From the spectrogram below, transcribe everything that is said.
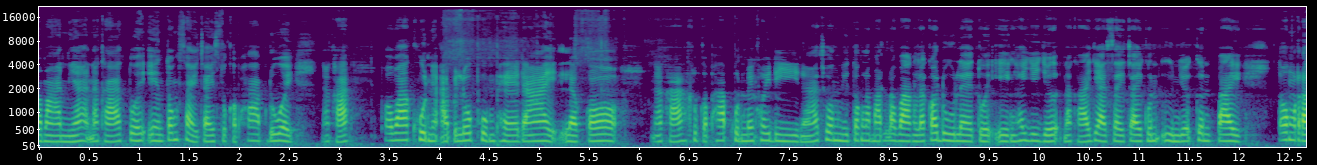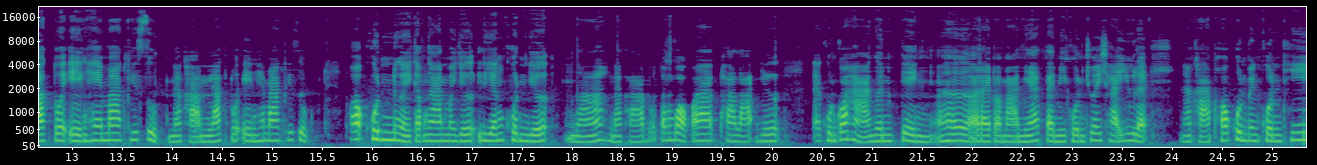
ประมาณนี้นะคะ ตัวเองต้องใส่ใจสุขภาพด้วยนะคะ เพราะว่าคุณเนี่ยอาจเป็นโรคภูมิแพ้ได้แล้วก็นะคะ สุขภาพคุณไม่ค่อยดีนะ ช่วงนี้ต้องระมัดระวังแล้วก็ดูแลตัวเองให้เยอะๆนะคะ อย่าใส่ใจคนอื่นเยอะเกินไป ต้องรักตัวเองให้มากที่สุดนะคะ รักตัวเองให้มากที่สุด เพราะคุณเหนื่อยกับงานมาเยอะเลี้ยงคนเยอะนะนะคะ ต้องบอกว่าภาระเยอะ แต่คุณก็หาเงินเก่งเอออะไรประมาณนี้แต่มีคนช่วยใช้อยู่แหละนะคะ เพราะคุณเป็นคนที่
